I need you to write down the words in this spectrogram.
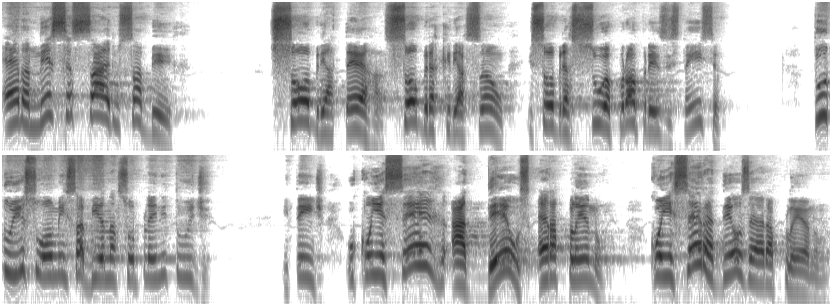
era necessário saber sobre a terra, sobre a criação e sobre a sua própria existência, tudo isso o homem sabia na sua plenitude. Entende? O conhecer a Deus era pleno. Conhecer a Deus era pleno.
